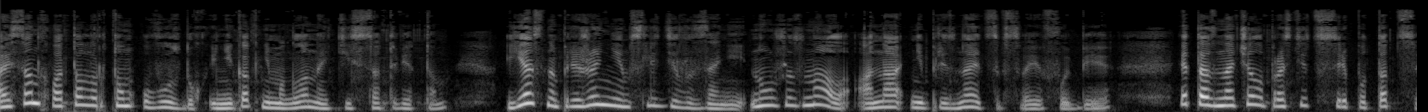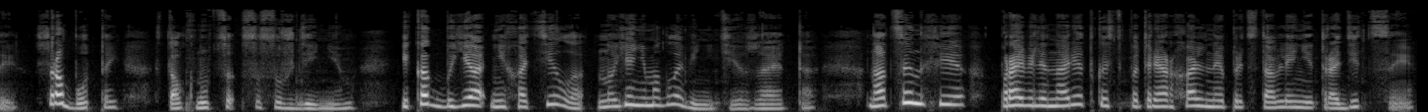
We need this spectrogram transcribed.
Айсан хватала ртом воздух и никак не могла найтись с ответом. Я с напряжением следила за ней, но уже знала, она не признается в своей фобии. Это означало проститься с репутацией, с работой, столкнуться с осуждением. И как бы я ни хотела, но я не могла винить ее за это. На Цинфе правили на редкость патриархальное представление традиции.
